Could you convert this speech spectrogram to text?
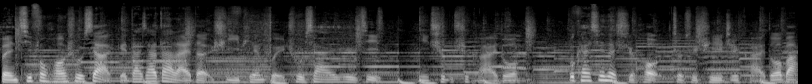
本期凤凰树下给大家带来的是一篇鬼畜夏日日记。你吃不吃可爱多？不开心的时候就去吃一只可爱多吧。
